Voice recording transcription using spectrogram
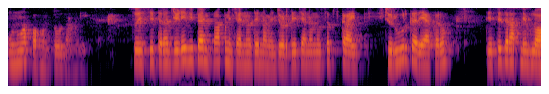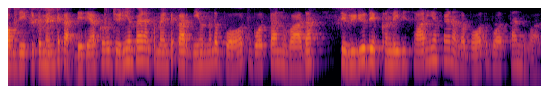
ਉਹਨੂੰ ਆਪਾਂ ਹੁਣ ਧੋ ਦਾਂਗੇ। ਸੋ ਇਸੇ ਤਰ੍ਹਾਂ ਜਿਹੜੇ ਵੀ ਭੈਣ ਭਰਾ ਆਪਣੇ ਚੈਨਲ ਤੇ ਨਵੇਂ ਜੁੜਦੇ ਚੈਨਲ ਨੂੰ ਸਬਸਕ੍ਰਾਈਬ ਜ਼ਰੂਰ ਕਰਿਆ ਕਰੋ। ਤੇ ਇਸੇ ਤਰ੍ਹਾਂ ਆਪਣੇ ਵਲੌਗ ਦੇਖ ਕੇ ਕਮੈਂਟ ਕਰਦੇ ਰਿਹਾ ਕਰੋ। ਜਿਹੜੀਆਂ ਭੈਣਾਂ ਕਮੈਂਟ ਕਰਦੀਆਂ, ਉਹਨਾਂ ਦਾ ਬਹੁਤ ਬਹੁਤ ਧੰਨਵਾਦ ਆ। ਤੇ ਵੀਡੀਓ ਦੇਖਣ ਲਈ ਵੀ ਸਾਰੀਆਂ ਭੈਣਾਂ ਦਾ ਬਹੁਤ ਬਹੁਤ ਧੰਨਵਾਦ।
